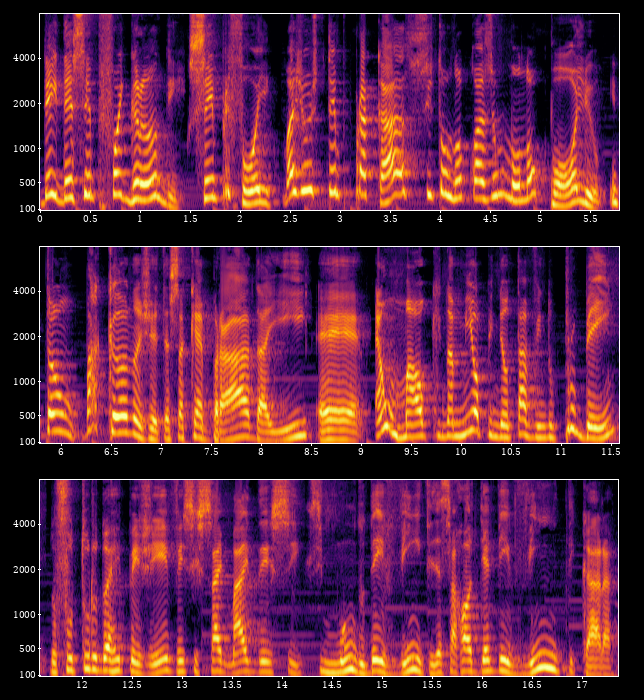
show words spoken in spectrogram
D&D sempre foi grande, sempre foi, mas de um tempo para cá se tornou quase um monopólio. Então, bacana, gente, essa quebrada aí. É, é um mal que, na minha opinião, tá vindo pro bem do futuro do RPG, ver se sai mais desse mundo D20, dessa rodinha D20, cara.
